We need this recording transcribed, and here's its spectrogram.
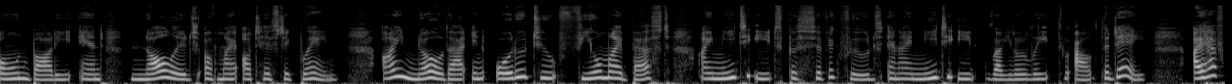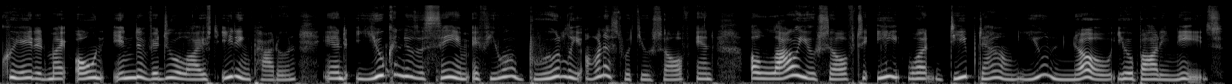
own body and knowledge of my autistic brain. I know that in order to feel my best, I need to eat specific foods and I need to eat regularly throughout the day. I have created my own individualized eating pattern, and you can do the same if you are brutally honest with yourself and allow yourself to eat what deep down you know your body needs.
